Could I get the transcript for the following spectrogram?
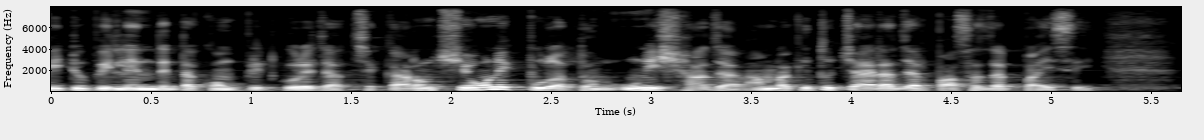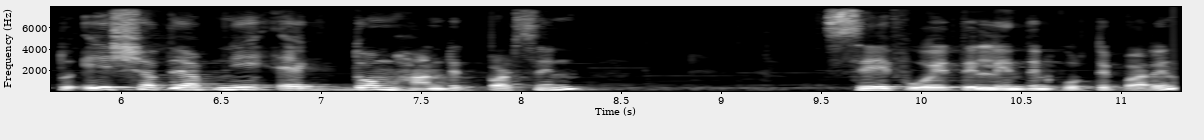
পিটুপি লেনদেনটা কমপ্লিট করে যাচ্ছে। কারণ সে অনেক পুরাতন, উনিশ হাজার। আমরা কিন্তু চার হাজার, পাঁচ হাজার পাইছি। তো এর সাথে আপনি একদম হান্ড্রেড পারসেন্ট সেফ ওয়েতে লেনদেন করতে পারেন,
